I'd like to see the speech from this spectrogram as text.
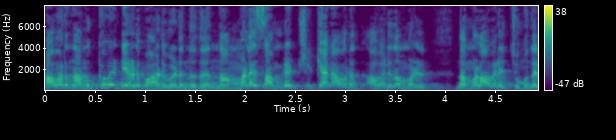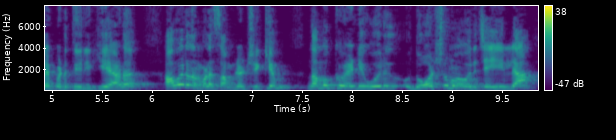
അവർ നമുക്ക് വേണ്ടിയാണ് പാടുപെടുന്നത്. നമ്മളെ സംരക്ഷിക്കാൻ അവർ അവർ നമ്മൾ നമ്മൾ അവരെ ചുമതലപ്പെടുത്തിയിരിക്കുകയാണ്. അവർ നമ്മളെ സംരക്ഷിക്കും. നമുക്ക് വേണ്ടി ഒരു ദോഷവും അവർ ചെയ്യില്ല.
